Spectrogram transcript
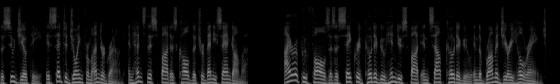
the Sujyothi, is said to join from underground, and hence this spot is called the Triveni Sangama. Irappu Falls is a sacred Kodagu Hindu spot in South Kodagu in the Brahmagiri hill range.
